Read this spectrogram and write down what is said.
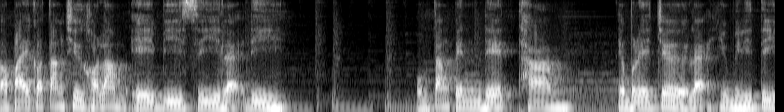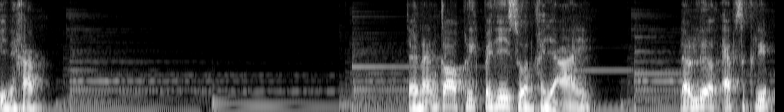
ต่อไปก็ตั้งชื่อคอลัมน์ A B C และ D ผมตั้งเป็น Date Time Temperature และ Humidity นะครับ จากนั้นก็คลิกไปที่ส่วนขยาย แล้วเลือก App Script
